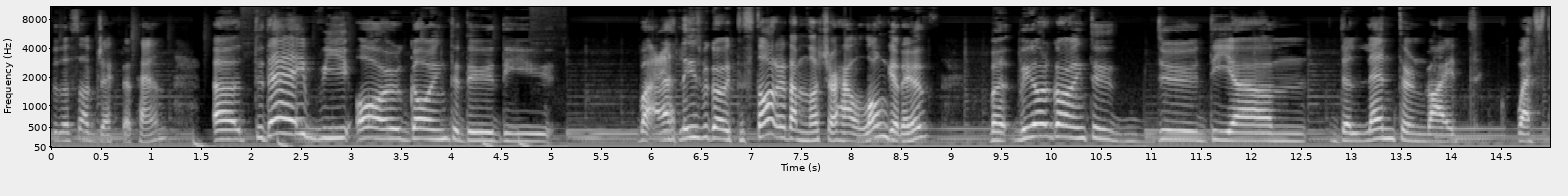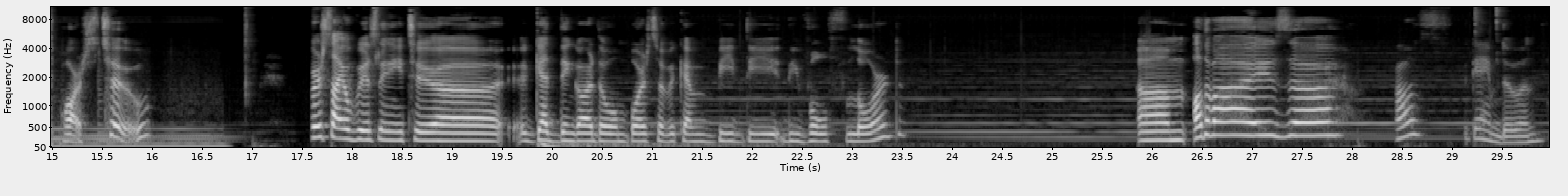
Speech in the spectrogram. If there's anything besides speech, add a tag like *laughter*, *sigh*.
to the subject at hand. Uh, today we are going to do the... Well, at least we're going to start it. I'm not sure how long it is. But we are going to do the, um, the Lantern Rite quest part 2. First, I obviously need to uh, get Dingardo on board so we can beat the, the Wolf Lord. Um, otherwise, uh, how's the game doing?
